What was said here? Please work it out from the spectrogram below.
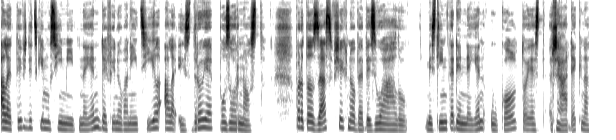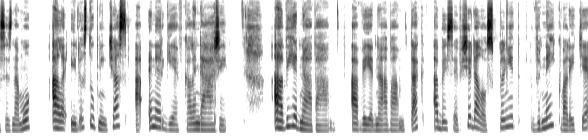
Ale ty vždycky musí mít nejen definovaný cíl, ale i zdroje pozornost. Proto zas všechno ve vizuálu. Myslím tedy nejen úkol, to jest řádek na seznamu, ale i dostupný čas a energie v kalendáři. A vyjednávám. A vyjednávám tak, aby se vše dalo splnit v nejkvalitě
